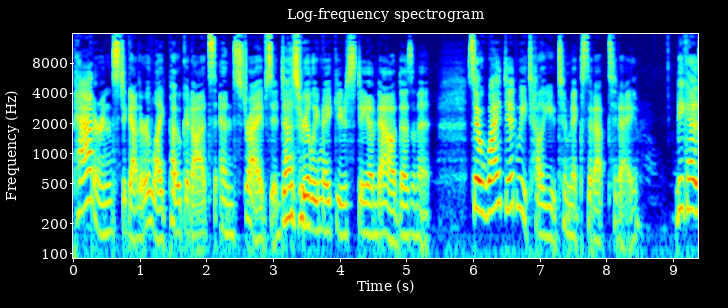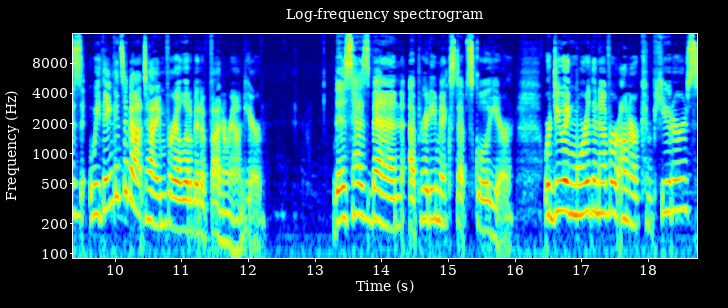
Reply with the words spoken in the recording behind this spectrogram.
patterns together, like polka dots and stripes, it does really make you stand out, doesn't it? So, why did we tell you to mix it up today? Because we think it's about time for a little bit of fun around here. This has been a pretty mixed up school year. We're doing more than ever on our computers.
